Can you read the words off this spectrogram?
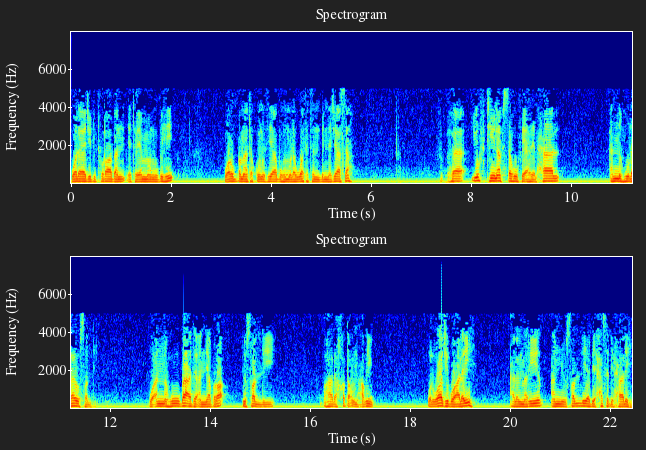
ولا يجد ترابا يتيمم به. وربما تكون ثيابه ملوثة بالنجاسة فيفتي نفسه في هذه الحال أنه لا يصلي وأنه بعد أن يبرأ يصلي وهذا خطأ عظيم. والواجب عليه على المريض أن يصلي بحسب حاله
